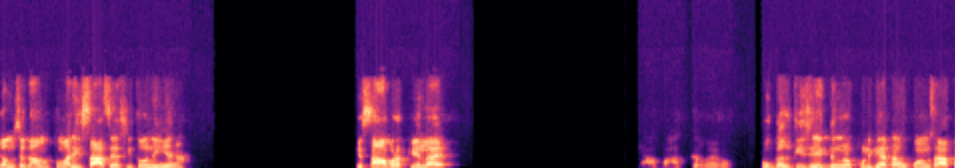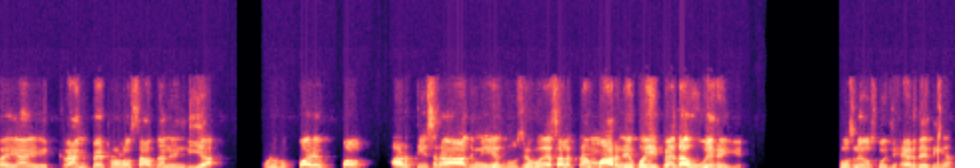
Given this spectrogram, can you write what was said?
कम से कम तुम्हारी सास ऐसी तो नहीं है ना? कि सांप रख के लाए क्या बात कर रहे हो? वो गलती से एक दिन में खुल गया था वो कौन सा आता है यहाँ क्राइम पेट्रोल और सावधान इंडिया। और पर, पर हर तीसरा आदमी एक दूसरे को ऐसा लगता है मारने को ही पैदा हुए हैं ये। तो उसने उसको जहर दे दिया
